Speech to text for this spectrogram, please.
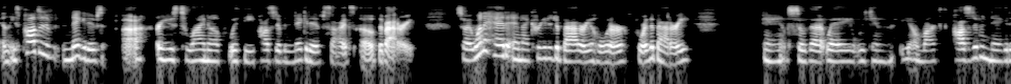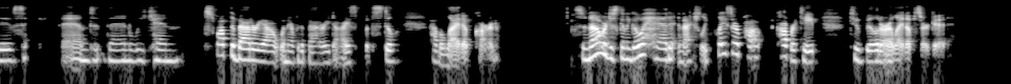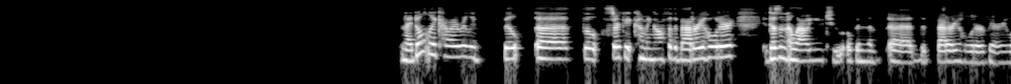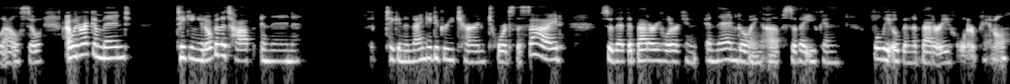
And these positive and negatives uh, are used to line up with the positive and negative sides of the battery. So I went ahead and I created a battery holder for the battery and so that way we can you know mark the positive and negatives and then we can swap the battery out whenever the battery dies but still have a light up card. So now we're just going to go ahead and actually place our copper tape to build our light up circuit. And I don't like how I really built uh, the circuit coming off of the battery holder, it doesn't allow you to open the, uh, the battery holder very well. So I would recommend taking it over the top and then taking a 90 degree turn towards the side so that the battery holder can, and then going up so that you can fully open the battery holder panel.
